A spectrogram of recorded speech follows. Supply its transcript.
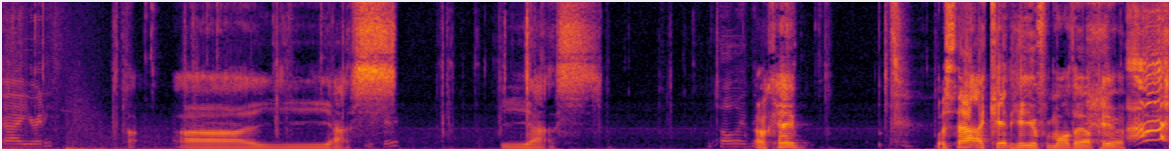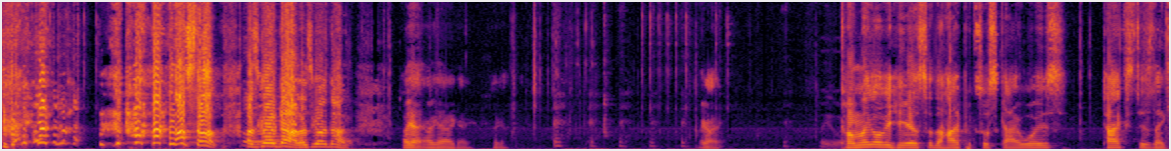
Uh, you ready? Uh, You yes. sure? Yes. I'm taller than Okay. What's that? I can't hear you from all the way up here. no, stop! I was going down. I was going down. Okay, okay, okay, okay. Okay. Wait, wait. Come like over here so the Hypixel Skywars text is like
